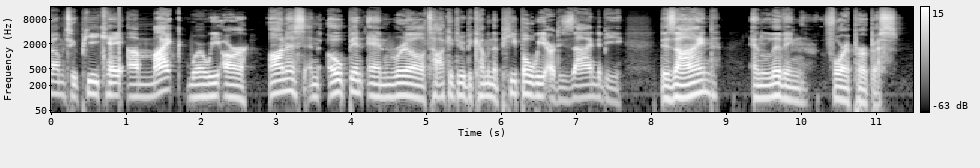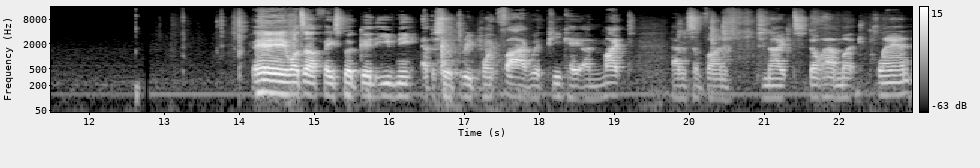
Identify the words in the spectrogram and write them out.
Welcome to PK Unmiked, where we are honest and open and real, talking through becoming the people we are designed to be, designed and living for a purpose. Hey, what's up, Facebook? Good evening. Episode 3.5 with PK Unmiked. Having some fun tonight. Don't have much planned.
